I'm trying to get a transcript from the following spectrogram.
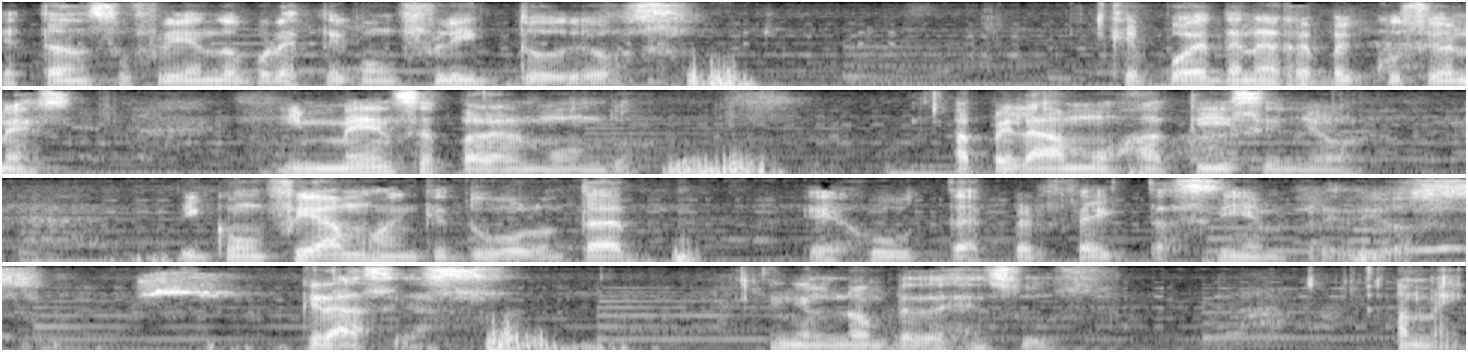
están sufriendo por este conflicto, Dios, que puede tener repercusiones inmensas para el mundo. Apelamos a ti, Señor, y confiamos en que tu voluntad es justa, es perfecta siempre, Dios. Gracias. En el nombre de Jesús. Amén.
